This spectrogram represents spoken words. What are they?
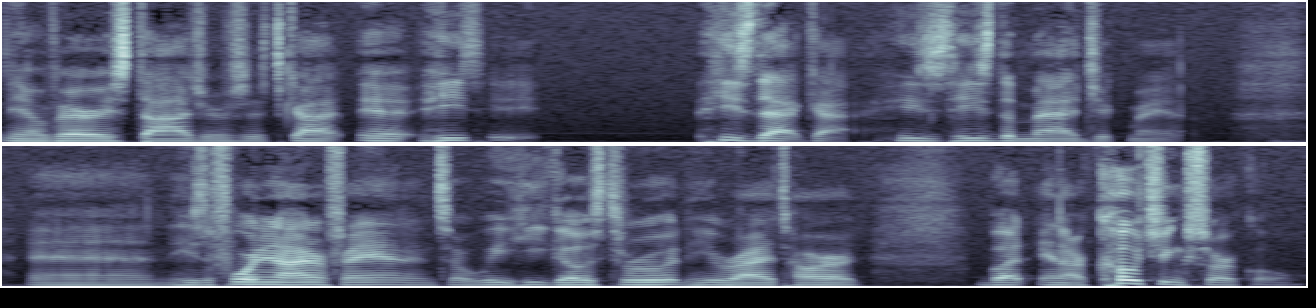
you know various Dodgers, it's got uh, he's he's that guy. He's he's the magic man. And he's a 49er fan and so we he goes through it and he rides hard. But in our coaching circle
